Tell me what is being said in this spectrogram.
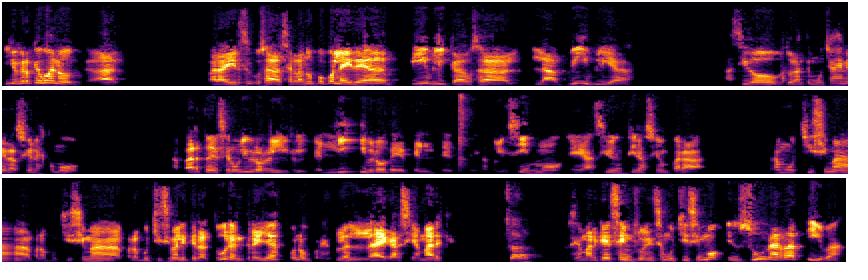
y yo creo que, bueno, para ir, o sea, cerrando un poco la idea bíblica, o sea, la Biblia ha sido durante muchas generaciones como aparte de ser un libro, el, el libro de, del, del, del, catolicismo, eh, ha sido inspiración para, para, muchísima, para, muchísima, para muchísima literatura, entre ellas, bueno, por ejemplo, la, la de García Márquez. Claro. García Márquez se influencia muchísimo en su narrativa,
